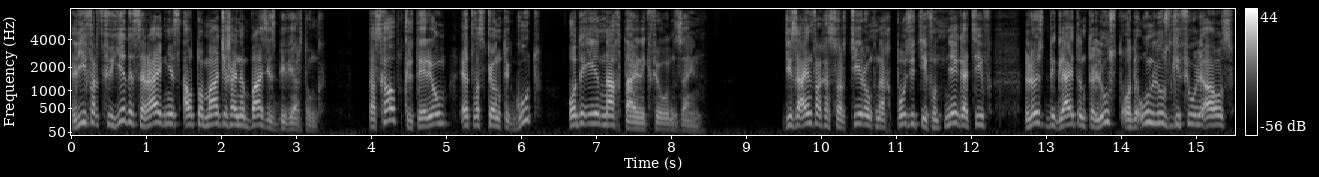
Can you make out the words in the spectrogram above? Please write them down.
liefert für jedes Ereignis automatisch eine Basisbewertung. Das Hauptkriterium, etwas könnte gut oder eher nachteilig für uns sein. Diese einfache Sortierung nach positiv und negativ löst begleitende Lust- oder Unlustgefühle aus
